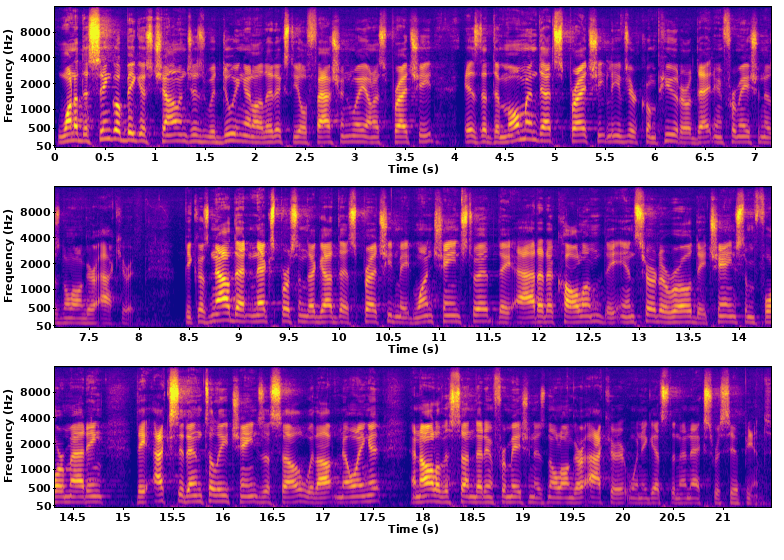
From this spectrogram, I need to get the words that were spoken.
One of the single biggest challenges with doing analytics the old fashioned way on a spreadsheet is that the moment that spreadsheet leaves your computer, that information is no longer accurate. Because now that next person that got that spreadsheet made one change to it, they added a column, they insert a row, they changed some formatting, they accidentally changed a cell without knowing it, and all of a sudden that information is no longer accurate when it gets to the next recipient.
